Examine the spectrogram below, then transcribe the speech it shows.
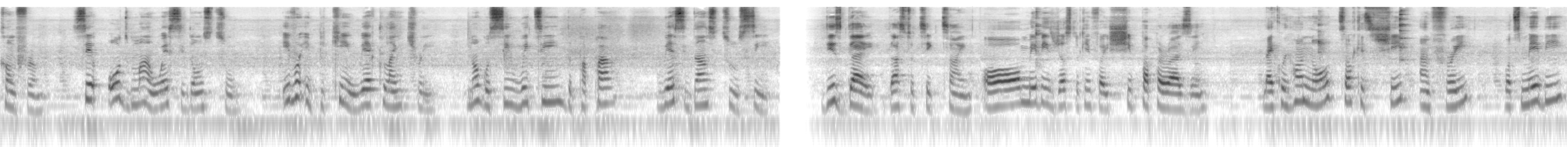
come from say old man wey sit down stool even im pikin wey climb tree no go see wetin the papa wey sit down stool see this guy got to take time. Or maybe he's just looking for a cheap paparazzi. Like we all know, talk is cheap and free, but maybe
